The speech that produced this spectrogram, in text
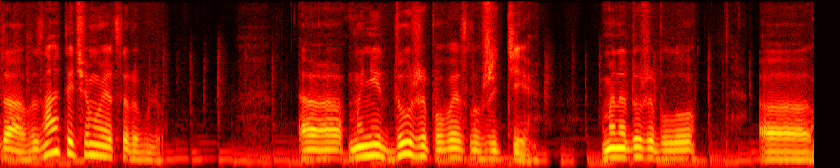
да. Ви знаєте, чому я це роблю? Е, мені дуже повезло в житті. У мене дуже було е,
